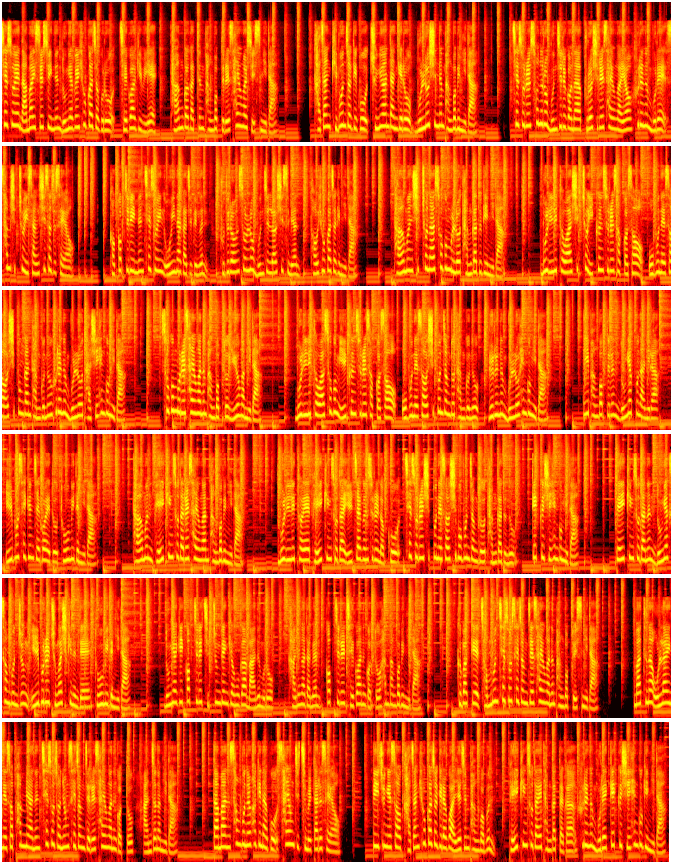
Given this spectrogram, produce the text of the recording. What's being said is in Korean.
채소에 남아있을 수 있는 농약을 효과적으로 제거하기 위해 다음과 같은 방법들을 사용할 수 있습니다. 가장 기본적이고 중요한 단계로 물로 씻는 방법입니다. 채소를 손으로 문지르거나 브러쉬를 사용하여 흐르는 물에 30초 이상 씻어주세요. 겉껍질이 있는 채소인 오이나 가지 등은 부드러운 솔로 문질러 씻으면 더 효과적입니다. 다음은 식초나 소금물로 담가두기입니다. 물 1리터와 식초 2큰술을 섞어서 5분에서 10분간 담근 후 흐르는 물로 다시 헹굽니다. 소금물을 사용하는 방법도 유용합니다. 물 1리터와 소금 1큰술을 섞어서 5분에서 10분 정도 담근 후 르르는 물로 헹굽니다. 이 방법들은 농약뿐 아니라 일부 세균 제거에도 도움이 됩니다. 다음은 베이킹소다를 사용한 방법입니다. 물 1리터에 베이킹소다 1작은술을 넣고 채소를 10분에서 15분 정도 담가둔 후 깨끗이 헹굽니다. 베이킹소다는 농약 성분 중 일부를 중화시키는 데 도움이 됩니다. 농약이 껍질에 집중된 경우가 많으므로 가능하다면 껍질을 제거하는 것도 한 방법입니다. 그 밖에 전문 채소 세정제 사용하는 방법도 있습니다. 마트나 온라인에서 판매하는 채소 전용 세정제를 사용하는 것도 안전합니다. 다만 성분을 확인하고 사용 지침을 따르세요. 이 중에서 가장 효과적이라고 알려진 방법은 베이킹소다에 담갔다가 흐르는 물에 깨끗이 헹구기입니다.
